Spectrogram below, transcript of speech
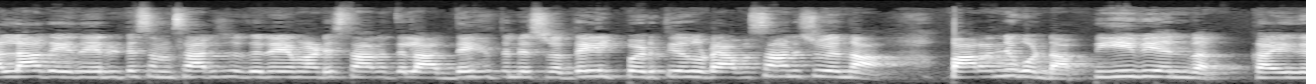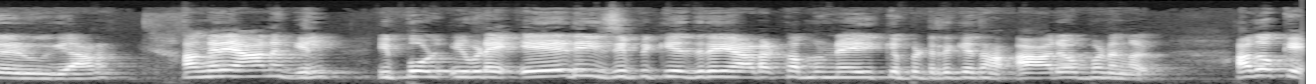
അല്ലാതെ നേരിട്ട് സംസാരിച്ചതിന്റെയും അടിസ്ഥാനത്തിൽ അദ്ദേഹത്തിന്റെ ശ്രദ്ധയിൽപ്പെടുത്തിയതോടെ അവസാനിച്ചു എന്ന് പറഞ്ഞുകൊണ്ട് പി വി അൻവർ കൈകഴുകുകയാണ് അങ്ങനെയാണെങ്കിൽ ഇപ്പോൾ ഇവിടെ എ ഡി ജി പിക്കെതിരെ അടക്കം ഉന്നയിക്കപ്പെട്ടിരിക്കുന്ന ആരോപണങ്ങൾ അതൊക്കെ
